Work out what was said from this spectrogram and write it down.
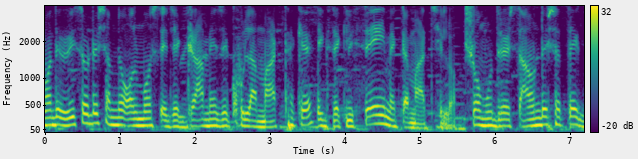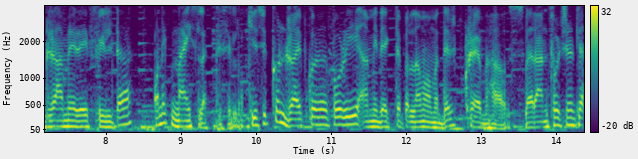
আমাদের রিসোর্টের সামনে অলমোস্ট এই যে গ্রামে যে খোলা মাঠ থাকে এক্স্যাক্টলি সেম একটা মাঠ ছিল। সমুদ্রের সাউন্ডের সাথে গ্রামের এই ফিলটা অনেক নাইস লাগতেছিল। কিছুক্ষণ ড্রাইভ করার পরই আমি দেখতে পেলাম আমাদের ক্র্যাব হাউস আর আনফরচুনেটলি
